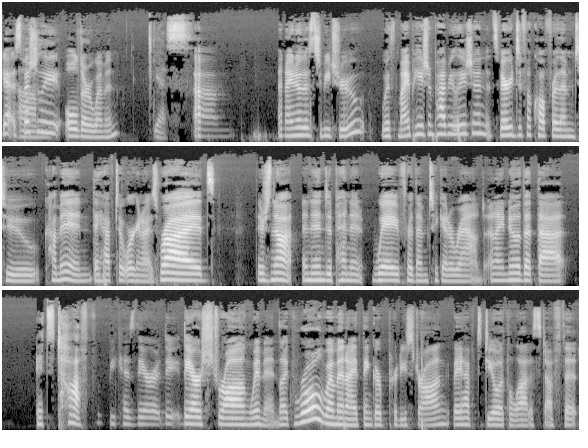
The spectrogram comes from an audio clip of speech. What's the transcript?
Yeah, especially older women. Yes. Um, and I know this to be true with my patient population. It's very difficult for them to come in. They have to organize rides. There's not an independent way for them to get around. And I know that that it's tough because they're they, they are strong women. Like rural women, I think are pretty strong. They have to deal with a lot of stuff that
